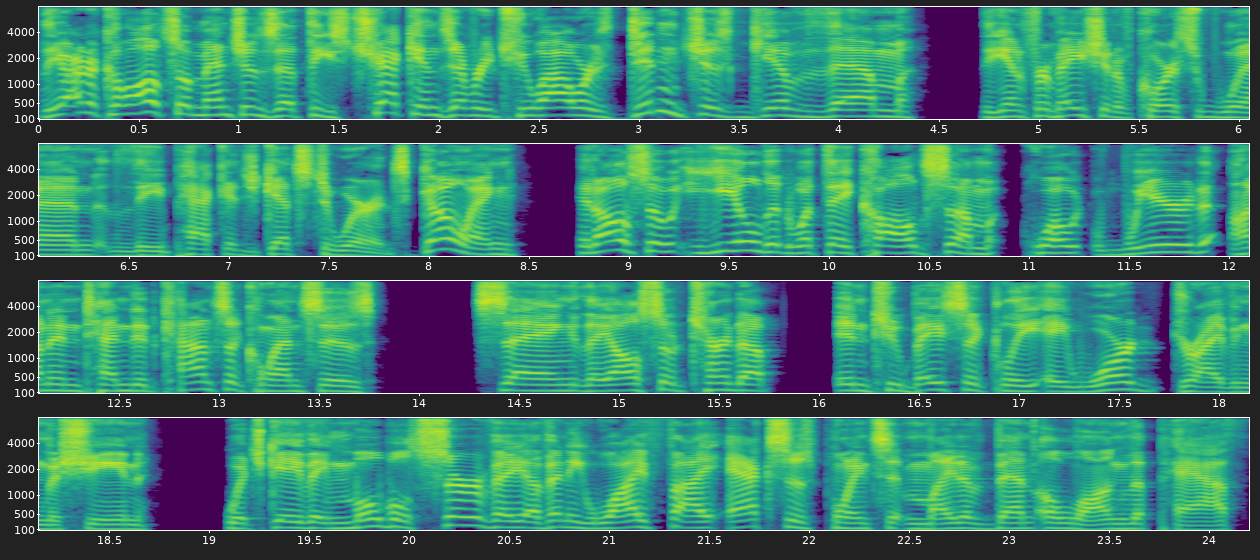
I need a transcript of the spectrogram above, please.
The article also mentions that these check ins every two hours didn't just give them the information, of course, when the package gets to where it's going. It also yielded what they called some, quote, weird unintended consequences, saying they also turned up into basically a war driving machine, which gave a mobile survey of any Wi Fi access points that might have been along the path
